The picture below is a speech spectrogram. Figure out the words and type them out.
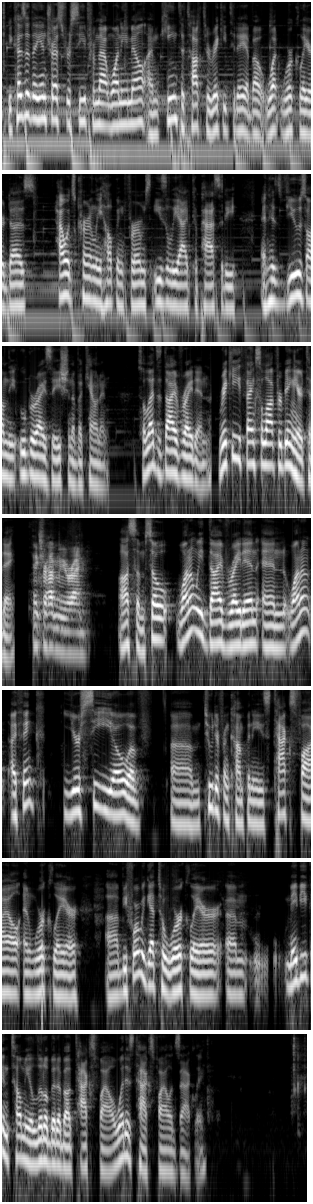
Because of the interest received from that one email, I'm keen to talk to Ricky today about what WorkLayer does, how it's currently helping firms easily add capacity, and his views on the Uberization of accounting. So let's dive right in. Ricky, thanks a lot for being here today. Thanks for having me, Ryan. Awesome. So why don't we dive right in? And why don't I think you're CEO of um, two different companies, TaxFile and WorkLayer. Uh, before we get to WorkLayer, um, maybe you can tell me a little bit about TaxFile. What is TaxFile exactly?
